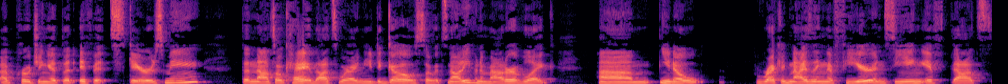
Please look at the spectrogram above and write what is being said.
approaching it that if it scares me, then that's okay. That's where I need to go. So it's not even a matter of like, um, you know, recognizing the fear and seeing if that's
